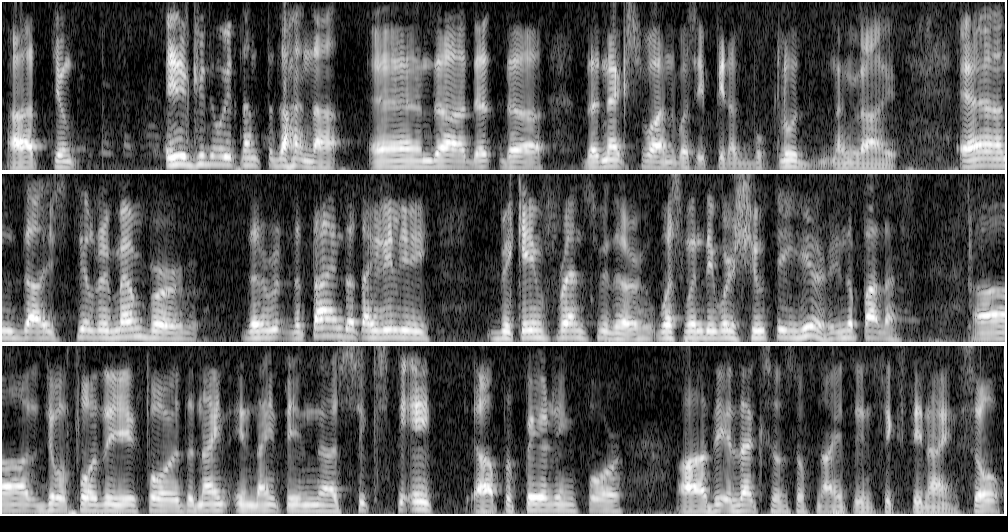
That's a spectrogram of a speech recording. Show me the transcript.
at yung iginuhit ng tadhana and uh, the, the, the next one was ipinagbuklod ng lahi. And I still remember the, the time that I really became friends with her was when they were shooting here in the palace uh, for the for the nine, in 1968, uh, preparing for uh, the elections of 1969. So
